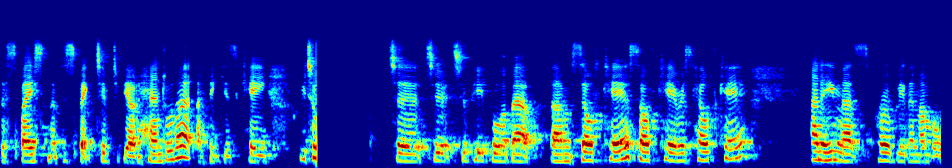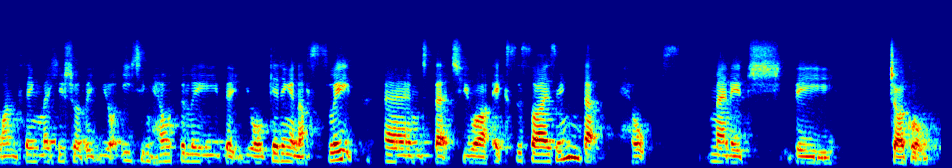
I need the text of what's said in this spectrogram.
the space and the perspective to be able to handle that i think is key. We talk to, to, to people about um, self-care. Self-care is healthcare. And I think that's probably the number one thing making sure that you're eating healthily, that you're getting enough sleep, and that you are exercising. That helps manage the juggle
